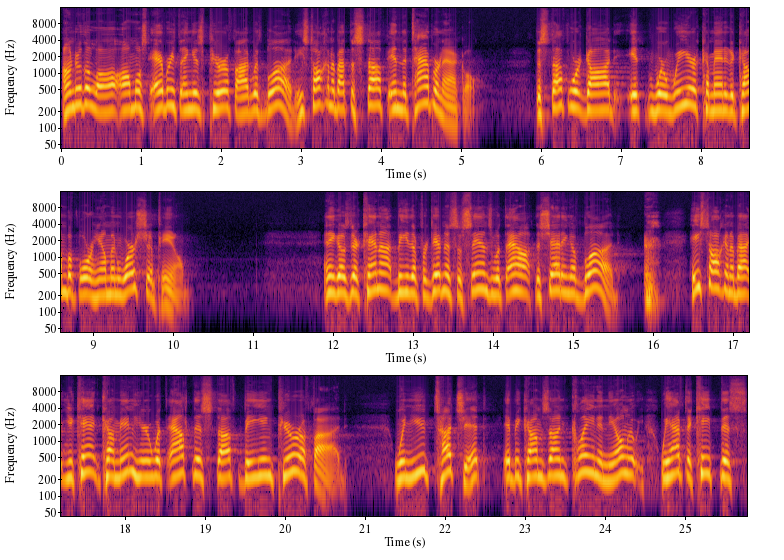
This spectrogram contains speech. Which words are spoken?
Under the law, almost everything is purified with blood. He's talking about the stuff in the tabernacle, the stuff where God, it, where we are commanded to come before Him and worship Him. And he goes, There cannot be the forgiveness of sins without the shedding of blood. He's talking about you can't come in here without this stuff being purified. When you touch it, it becomes unclean. And the only, we have to keep this,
